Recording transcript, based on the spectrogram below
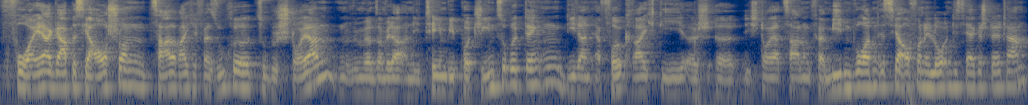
Vorher gab es ja auch schon zahlreiche Versuche zu besteuern, wenn wir uns dann wieder an die Themen wie Pochin zurückdenken, die dann erfolgreich die, äh, äh die Steuerzahlung vermieden worden ist, ja auch von den Leuten, die es hergestellt haben.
